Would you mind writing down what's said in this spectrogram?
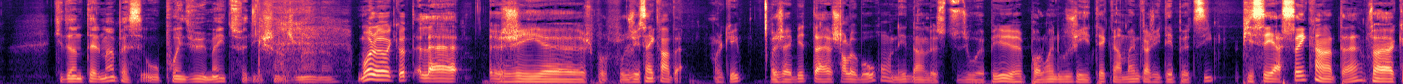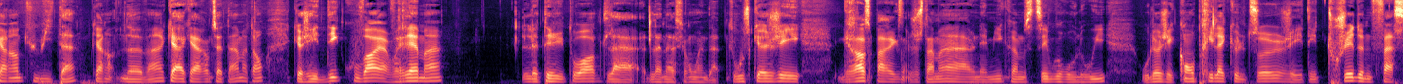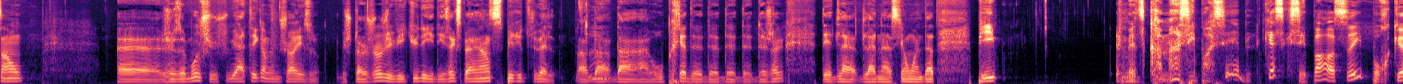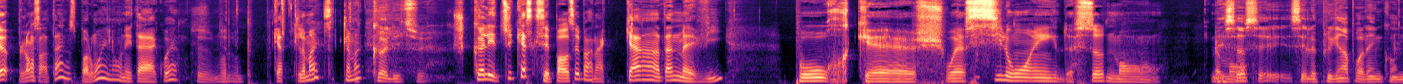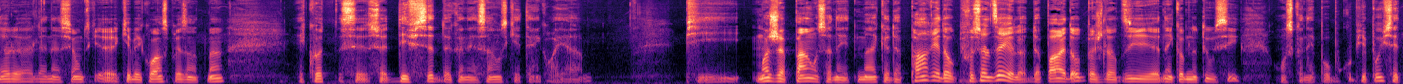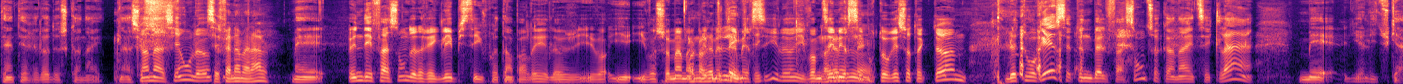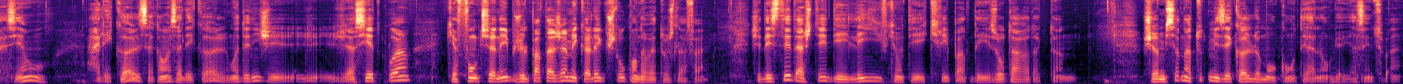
Qui donne tellement parce qu'au point de vue humain, tu fais des changements. Là. Moi, là, écoute, euh, j'ai 50 ans. OK? J'habite à Charlebourg. On est dans le studio EP, euh, pas loin d'où j'étais quand même quand j'étais petit. Puis c'est à 50 ans, enfin, à 48 ans, 49 ans, à 47 ans, mettons, que j'ai découvert vraiment le territoire de la, de la nation Wendat. Où ce que j'ai, grâce par exemple, justement à un ami comme Steve Gros-Louis, où là j'ai compris la culture, j'ai été touché d'une façon. Euh, je dire, moi, je, je suis athée comme une chaise. là. Je te jure, j'ai vécu des, des expériences spirituelles dans- dans- dans- auprès de, de, de, de, de gens de, de la, de la nation Wendat. Puis, je me dis, comment c'est possible? Qu'est-ce qui s'est passé pour que. Puis là, on s'entend, c'est pas loin, là, on était à quoi? 4 km, 7 km? Collé dessus. Je collé dessus. Qu'est-ce qui s'est passé pendant 40 ans de ma vie pour que je sois si loin de ça, de mon. De Mais mon... ça, c'est le plus grand problème qu'on a, là, la nation du- euh, québécoise présentement. Écoute, c'est ce déficit de connaissances qui est incroyable. Puis moi, je pense honnêtement que de part et d'autre, il faut se le dire, là, de part et d'autre, parce que je leur dis euh, dans les communautés aussi, on se connaît pas beaucoup, puis il n'y a pas eu cet intérêt-là de se connaître. Nation à nation, là, C'est phénoménal. mais une des façons de le régler, puis Steve pourrait t'en parler, là, il, va, il, il va sûrement m'appeler me dire merci. Là. Il va me dire merci pour tourisme autochtone. Le tourisme, c'est une belle façon de se connaître, c'est clair. Mais il y a l'éducation. À l'école, ça commence à l'école. Moi, Denis, j'ai essayé de quoi qui a fonctionné, puis je le partageais à mes collègues, puis je trouve qu'on devrait tous le faire. J'ai décidé d'acheter des livres qui ont été écrits par des auteurs autochtones. J'ai remis ça dans toutes mes écoles de mon comté à Longueuil, à Saint-Hubert.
